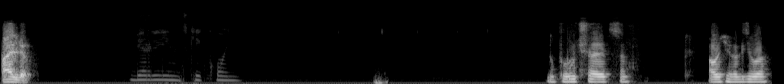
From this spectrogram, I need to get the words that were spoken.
Алло. берлинский конь. Ну, получается. А у тебя как дела?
